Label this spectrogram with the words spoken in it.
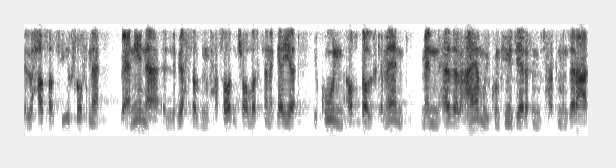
اللي حصل فيه وشفنا بعينينا اللي بيحصل من الحصاد إن شاء الله السنة الجاية يكون أفضل كمان من هذا العام ويكون في زيادة في المساحات المنزرعة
